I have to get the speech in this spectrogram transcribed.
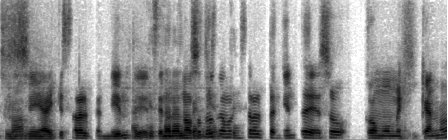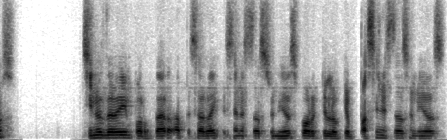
Sí, Trump. sí, hay que estar al pendiente. Estar al Nosotros tenemos que estar al pendiente de eso como mexicanos. Sí nos debe importar, a pesar de que sea en Estados Unidos, porque lo que pasa en Estados Unidos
